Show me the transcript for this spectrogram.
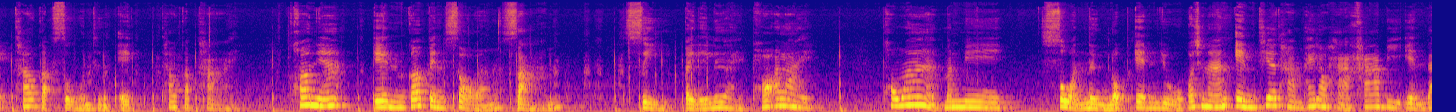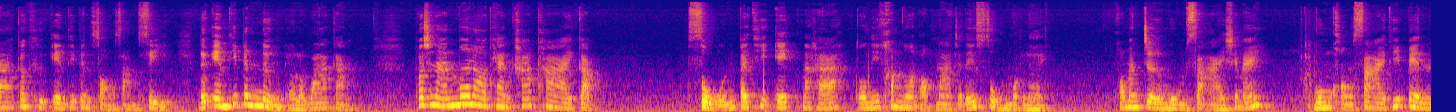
x เท่ากับ 0 ถึง x เท่ากับพาย ข้อนี้ n ก็เป็น 2 3 4 ไปเรื่อยๆ เพราะอะไร เพราะว่ามันมีส่วน1ลบ n อยู่ เพราะฉะนั้น n ที่จะทำให้เราหาค่า bn ได้ก็คือ n ที่เป็น 2 3 4 เดี๋ยว n ที่เป็น 1 เดี๋ยวเราว่ากัน เพราะฉะนั้นเมื่อเราแทนค่าพายกับ 0 ไปที่ x นะคะ ตรงนี้คำนวณออกมาจะได้ 0 หมดเลย เพราะมันเจอมุมไซน์ใช่ไหม มุมของไซน์ที่เป็น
